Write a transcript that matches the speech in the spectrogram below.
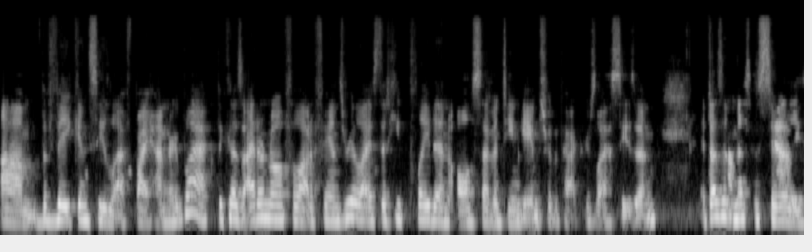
um, the vacancy left by Henry Black, because I don't know if a lot of fans realize that he played in all 17 games for the Packers last season. It doesn't necessarily,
